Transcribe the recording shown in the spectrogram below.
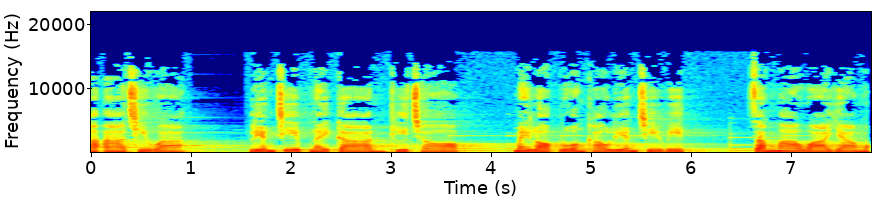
าอาชีวะ เลี้ยงชีพในการที่ชอบ ไม่หลอกลวงเข้าเลี้ยงชีวิต สัมมาวายาโม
